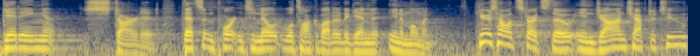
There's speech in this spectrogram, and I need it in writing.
getting started. That's important to note. We'll talk about it again in a moment. Here's how it starts, though, in John chapter 2,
